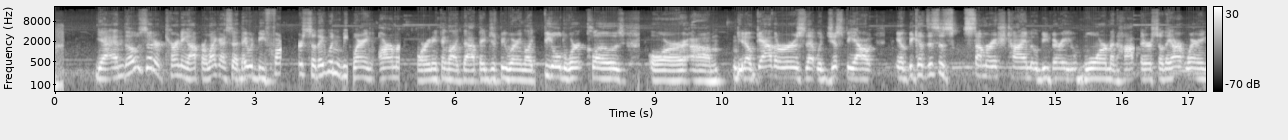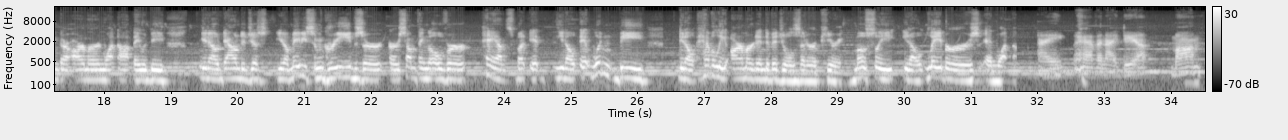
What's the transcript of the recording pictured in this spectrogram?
Yeah, and those that are turning up, are, like I said, they would be farmers, so they wouldn't be wearing armor or anything like that. They'd just be wearing like field work clothes or, um, you know, gatherers that would just be out, you know, because this is summerish time, it would be very warm and hot there, so they aren't wearing their armor and whatnot. They would be, you know, down to just, you know, maybe some greaves or, or something over pants, but it, you know, it wouldn't be you know, heavily armored individuals that are appearing, mostly, you know, laborers and whatnot. I have an idea, Mom.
